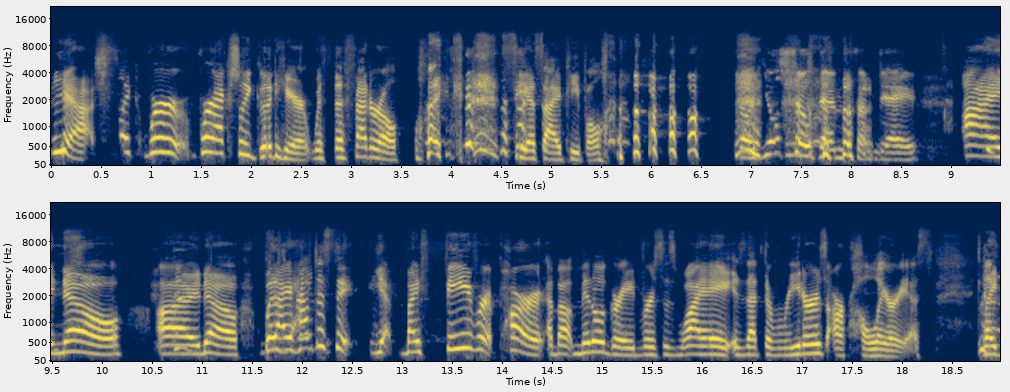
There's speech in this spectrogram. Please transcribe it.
Yeah. She's like, we're we're actually good here with the federal like CSI people. oh, you'll show them someday. I know. I know. But I have to say, yeah, my favorite part about middle grade versus YA is that the readers are hilarious. Like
